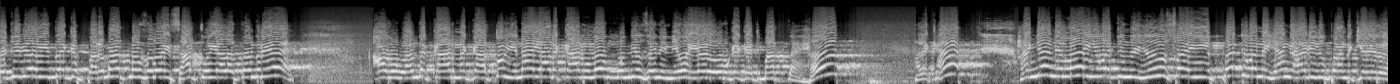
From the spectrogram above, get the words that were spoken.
ಸತಿದೇವ್ ಇದ್ದಕ್ಕೆ ಪರಮಾತ್ಮನ ಸಲುವಾಗಿ ಸಾತ್ ಹೋಗ್ಯಾಳತ್ತಂದ್ರಿ ಅದು ಒಂದು ಕಾರಣಕ್ಕಾತು ಇನ್ನ ಎರಡು ಕಾರಣ ಮುಂದಿನ ಸಲ ನೀವು ಹೇಳಿ ಹೋಗ್ಬೇಕಾಕತಿ ಮತ್ತೆ. ಅದಕ್ಕ ಹಂಗೇನಿಲ್ಲ ಇವತ್ತಿನ ದಿವಸ ಈ ಪದ್ಯವನ್ನು ಹೆಂಗೆ ಹಾಡಿದಪ್ಪ ಅಂತ ಕೇಳಿದ್ರ.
